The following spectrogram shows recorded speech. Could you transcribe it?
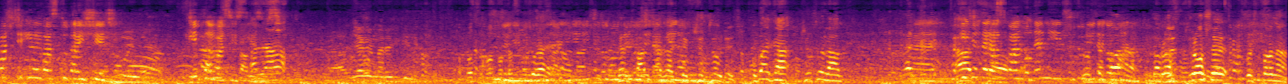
Patrzcie, ile was tutaj siedzi. Kim dla was jest Jezus? Nie wiem, na religię nie chodzę. Ten pan każe cię przytulić. Uwaga, przytulam. Idzie teraz pan ode mnie i przytuli tego pana. Dobra, proszę, proszę pana,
